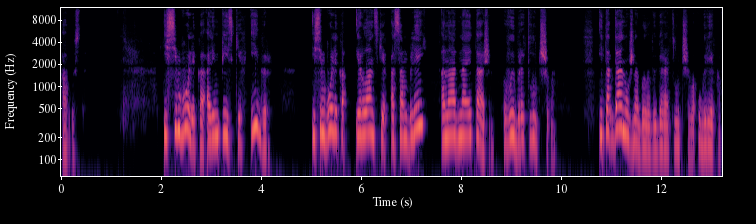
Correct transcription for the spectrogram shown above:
августа. И символика Олимпийских игр и символика ирландских ассамблей, она одна и та же, выбрать лучшего. И тогда нужно было выбирать лучшего у греков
